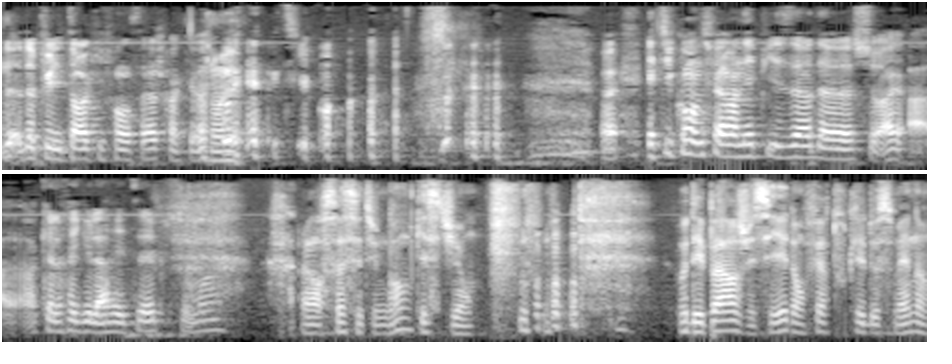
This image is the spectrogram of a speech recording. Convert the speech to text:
De- Depuis le temps qu'ils font ça, je crois que Ouais. effectivement. Ouais. Et tu comptes faire un épisode sur à, à- à quelle régularité plus ou moins? Alors ça c'est une grande question. Au départ j'essayais d'en faire toutes les deux semaines.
